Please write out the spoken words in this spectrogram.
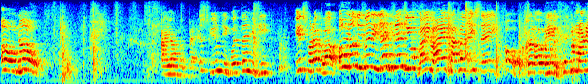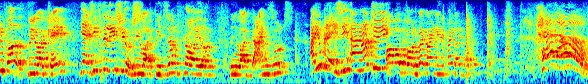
Oh no! I am the best. Excuse me, what time is it? It's four o'clock. Oh no, it's very late, thank you. Bye bye. Have a nice day. Oh, hello, Neil. Good morning, Paul. Do you like cake? Yes, it's delicious. Do you like pizza? No, I don't. Do you like dinosaurs? Are you crazy? I'm not to eat. Oh, course. Bye bye, Neil. Bye bye. Hello!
